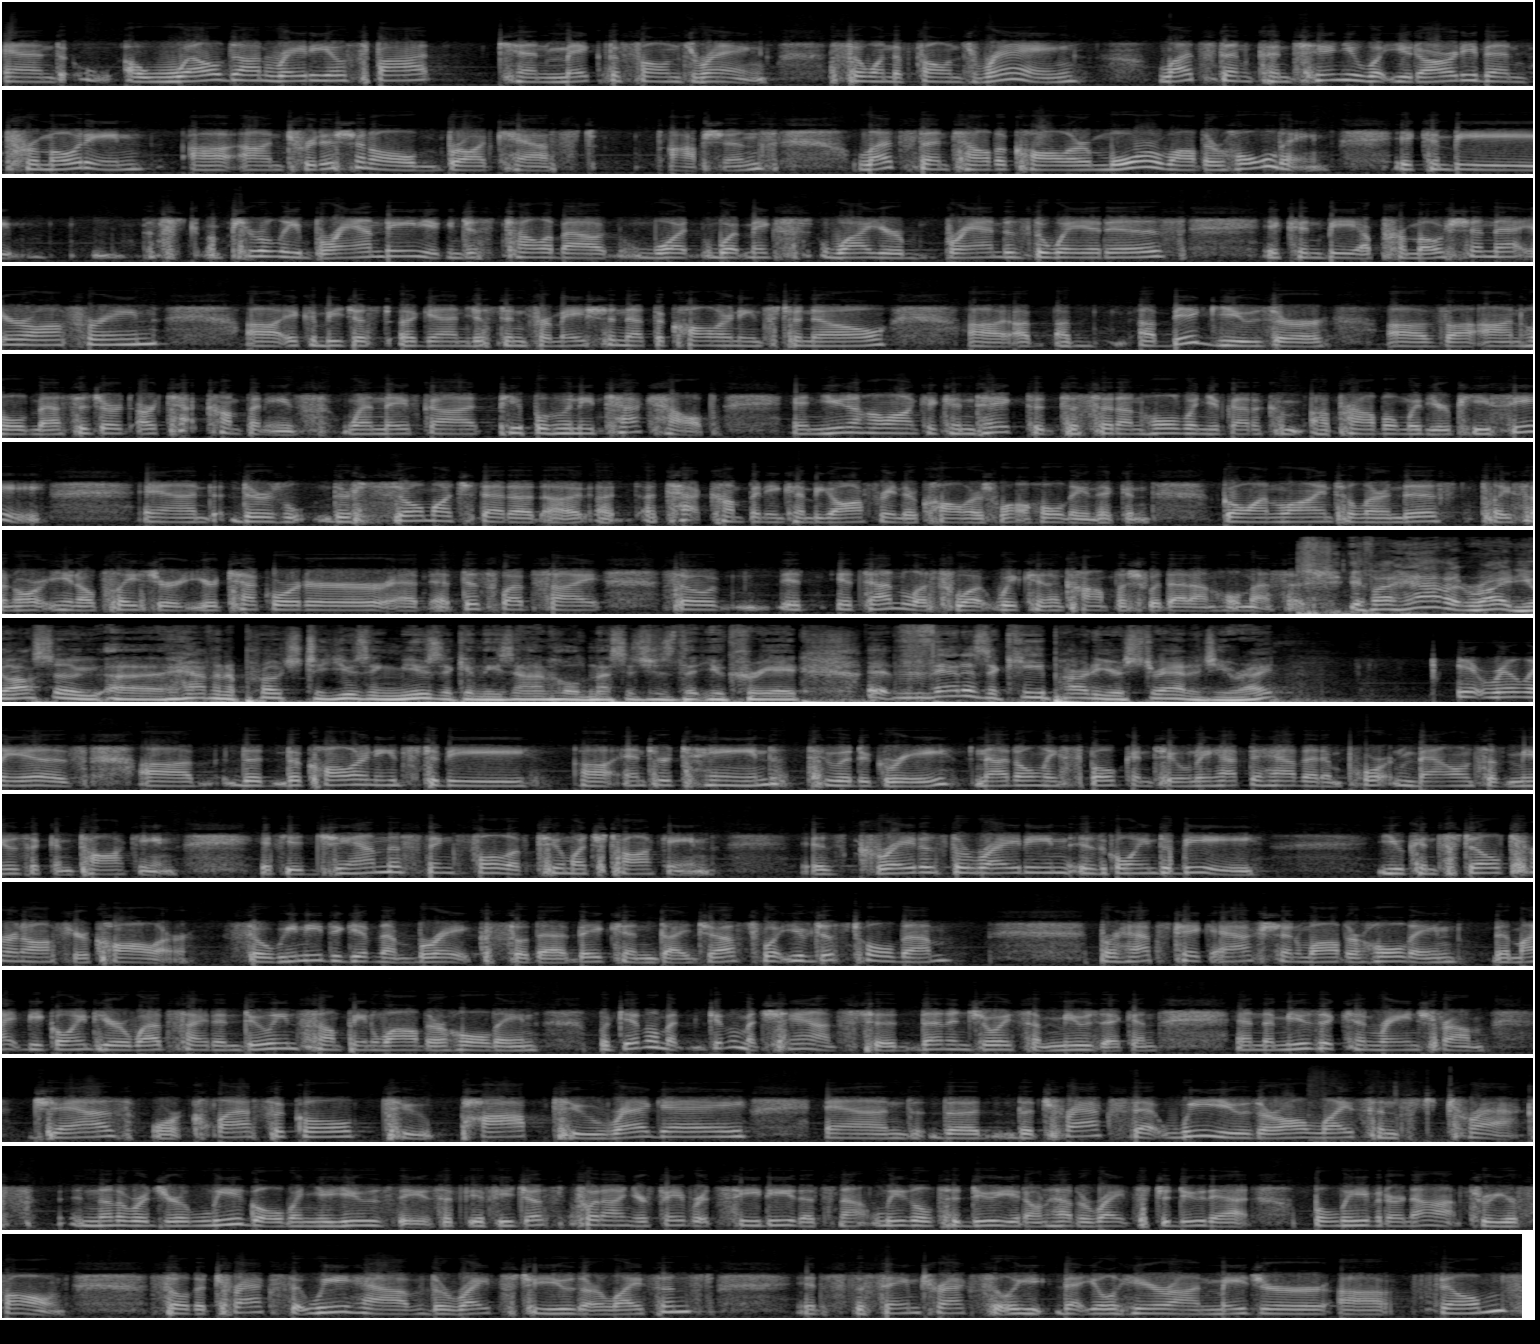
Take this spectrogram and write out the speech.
And a well done radio spot can make the phones ring. So when the phones ring, let's then continue what you'd already been promoting uh, on traditional broadcast options. Let's then tell the caller more while they're holding. It can be purely branding. You can just tell about what what makes why your brand is the way it is. It can be a promotion that you're offering. Uh, it can be just again just information that the caller needs to know. Uh, a, a, a, big user of uh, on hold message are, are, tech companies when they've got people who need tech help, and you know how long it can take to, to sit on hold when you've got a, a problem with your PC. And there's there's so much that a, a, a tech company can be offering their callers while holding. They can go online to learn this, place an or you know place your, your tech order at, at this website. So it, it's endless what we can accomplish with that on hold message. If I have it right, you also uh, have an approach to using music in these on hold messages that you create. Uh, that is a key part of your strategy, right? It really is. Uh, the the caller needs to be uh, entertained to a degree, not only spoken to, and we have to have that important balance of music and talking. If you jam this thing full of too much talking, as great as the writing is going to be, you can still turn off your caller. So we need to give them breaks so that they can digest what you've just told them, perhaps take action while they're holding. They might be going to your website and doing something while they're holding, but give them a, give them a chance to then enjoy some music. And, and the music can range from jazz or classical to pop to reggae. And the, the tracks that we use are all licensed tracks. In other words, you're legal when you use these. If, if you just put on your favorite CD that's not legal to do, you don't have the rights to do that, believe it or not, through your phone. So the tracks that we have the rights to use are licensed. It's the same tracks that, you'll hear on major uh, films,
